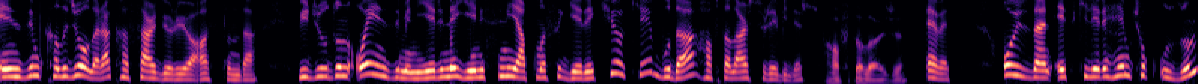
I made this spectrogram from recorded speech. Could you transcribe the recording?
Enzim kalıcı olarak hasar görüyor aslında. Vücudun o enzimin yerine yenisini yapması gerekiyor ki bu da haftalar sürebilir. Haftalarca. Evet. O yüzden etkileri hem çok uzun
